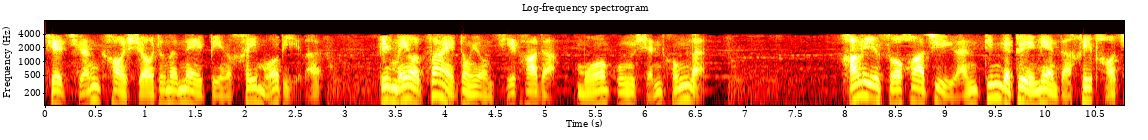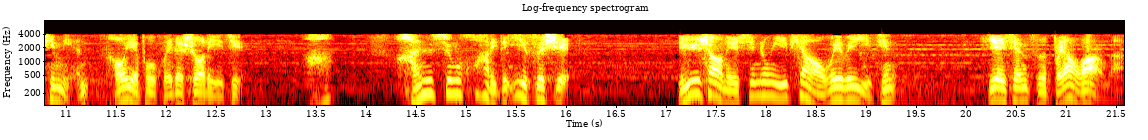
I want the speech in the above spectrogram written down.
却全靠手中的那柄黑魔笔了，并没有再动用其他的魔功神通了。韩立所化巨猿盯着对面的黑袍青年，头也不回的说了一句：“啊，韩兄话里的意思是？”于少女心中一跳，微微一惊。叶仙子，不要忘了，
